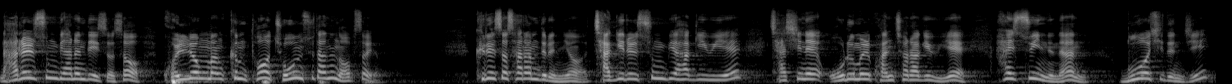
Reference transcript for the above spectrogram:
나를 숭배하는 데 있어서 권력만큼 더 좋은 수단은 없어요. 그래서 사람들은요, 자기를 숭배하기 위해 자신의 옳음을 관철하기 위해 할 수 있는 한 무엇이든지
